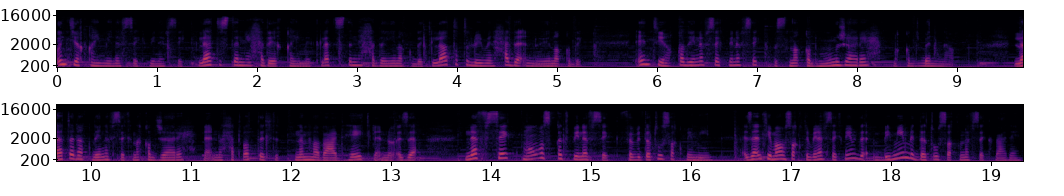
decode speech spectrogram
وانت قيمي نفسك بنفسك. لا تستني حدا يقيمك لا تستني حدا ينقدك لا تطلبي من حدا انه ينقدك. انت نقدي نفسك بنفسك بس نقد مو جارح نقد بناء. لا تنقدي نفسك نقد جارح لأنه حتبطل تتنمى بعد هيك لأنه إذا نفسك ما وثقت بنفسك فبدها توثق بمين؟ إذا أنت ما وثقتي بنفسك مين بمين بدها توثق نفسك بعدين؟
